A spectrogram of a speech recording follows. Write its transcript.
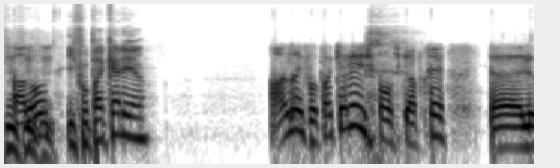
Pardon? Il faut pas caler. Hein. Ah non, il faut pas caler. Je pense qu'après, euh, le,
